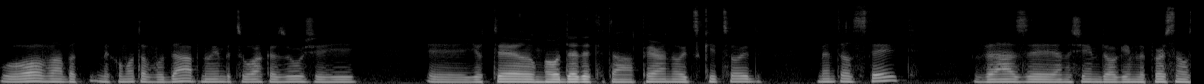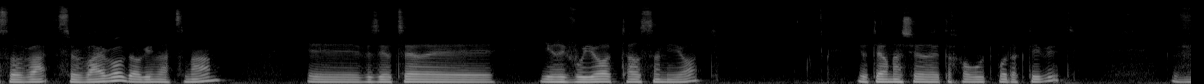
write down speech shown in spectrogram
רוב המקומות עבודה בנויים בצורה כזו שהיא יותר מעודדת את ה-paranoid schizoid mental state ואז uh, אנשים דואגים ל-personal survival, דואגים לעצמם, uh, וזה יוצר uh, יריבויות הרסניות, יותר מאשר תחרות פרודקטיבית, והוא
